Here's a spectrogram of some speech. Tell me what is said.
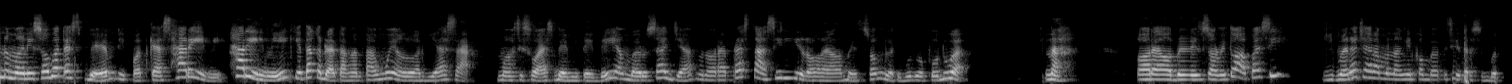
menemani Sobat SBM di podcast hari ini. Hari ini kita kedatangan tamu yang luar biasa, mahasiswa SBM ITB yang baru saja menoreh prestasi di L'Oreal Brainstorm 2022. Nah, L'Oreal Brainstorm itu apa sih? Gimana cara menangin kompetisi tersebut?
